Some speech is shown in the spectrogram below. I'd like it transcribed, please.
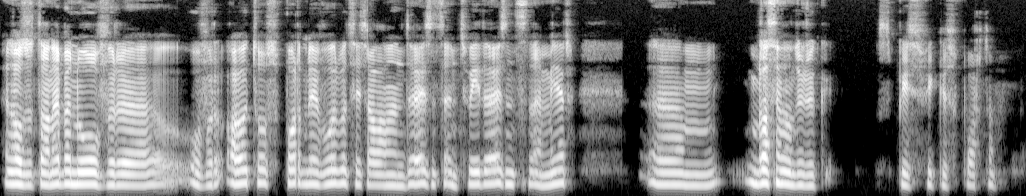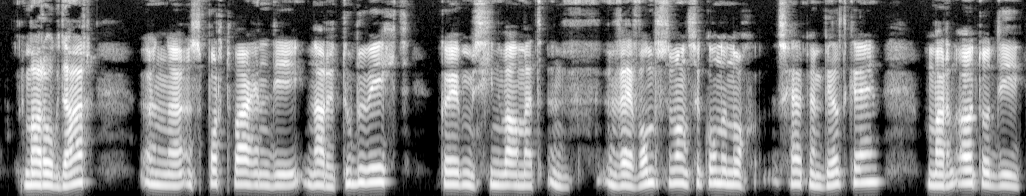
En als we het dan hebben over, uh, over autosport bijvoorbeeld, zit al aan een duizendste en 2000 en meer. Um, maar dat zijn natuurlijk specifieke sporten. Maar ook daar, een, uh, een sportwagen die naar je toe beweegt, kun je misschien wel met een, een 500 van een seconde nog scherp in beeld krijgen. Maar een auto die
